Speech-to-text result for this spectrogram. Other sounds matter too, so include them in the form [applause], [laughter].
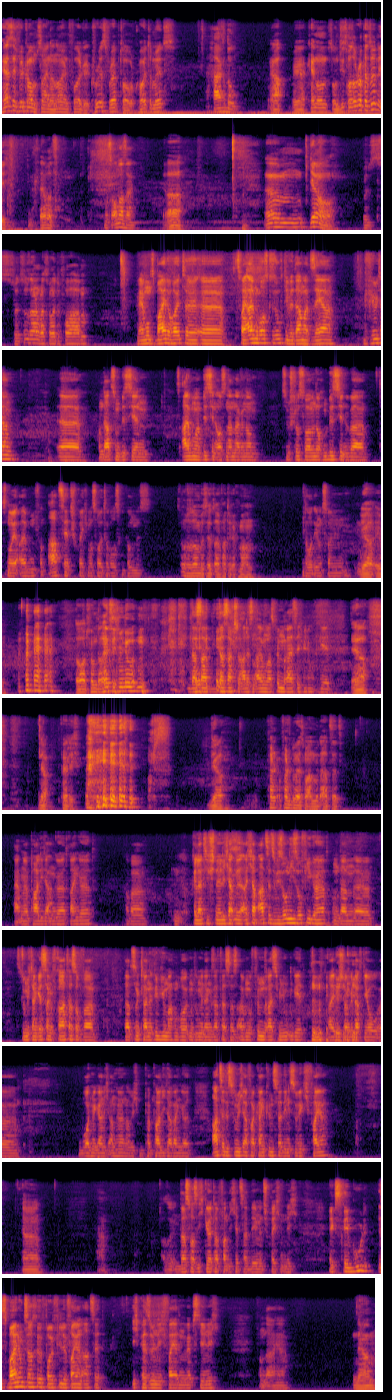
herzlich willkommen zu einer neuen Folge Chris Rap Talk. Heute mit, Hardo. ja, wir kennen uns und diesmal sogar persönlich. Servus. Muss auch mal sein. Ja. Ähm, genau. Willst, willst du sagen, was wir heute vorhaben? Wir haben uns beide heute äh, zwei Alben rausgesucht, die wir damals sehr gefühlt haben. Äh, haben dazu ein bisschen das Album ein bisschen auseinandergenommen. Zum Schluss wollen wir noch ein bisschen über das neue Album von AZ sprechen, was heute rausgekommen ist. Oder sollen wir es jetzt einfach direkt machen? Dauert eh nur zwei Minuten. Ja, eben. [laughs] Dauert 35 Minuten. Das sagt, [laughs] das sagt schon alles, ein Album, was 35 Minuten geht. Ja. Ja, fertig. [laughs] ja. Fang, fang du erstmal an mit AZ. Er hat mir ein paar Lieder angehört, reingehört, aber relativ schnell. Ich habe ich habe AZ sowieso nie so viel gehört und dann, äh, als du mich dann gestern gefragt hast, ob wir dazu eine kleine Review machen wollten und du mir dann gesagt hast, dass das Album nur 35 Minuten geht, [laughs] habe ich mir schon gedacht, yo, äh, brauche ich mir gar nicht anhören, habe ich ein paar, paar Lieder reingehört. AZ ist für mich einfach kein Künstler, den ich so wirklich feiere. Äh, ja. Also das, was ich gehört habe, fand ich jetzt halt dementsprechend nicht extrem gut. Ist Meinungssache, voll viele feiern AZ. Ich persönlich feiere den Rap-Stil nicht. Von daher. Ja,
